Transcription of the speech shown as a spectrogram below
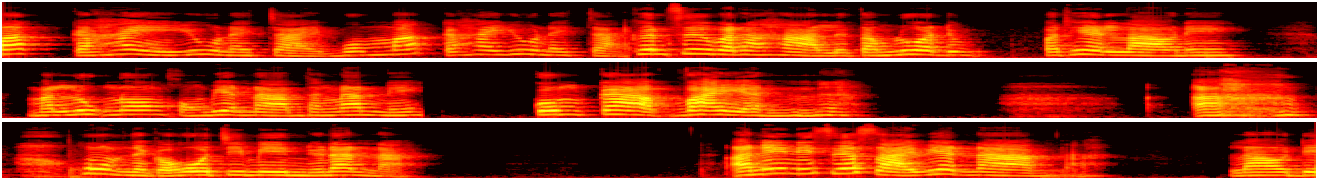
มักก็ให้อยู่ในใจบ่มักก็ให้อยู่ในใจ ขึ้นชื่อว่าทหารหรือตำรวจประเทศลาวนี่ มันลูกน้องของเวียดนามทั้งนั้นนี่กลมกราบไหวอันอะหุ่มเนี่ยก็โฮจิมินห์อยู่นั่นน่ะ อันนี้ในเสื้อสายเวียดนามนะลาวแด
